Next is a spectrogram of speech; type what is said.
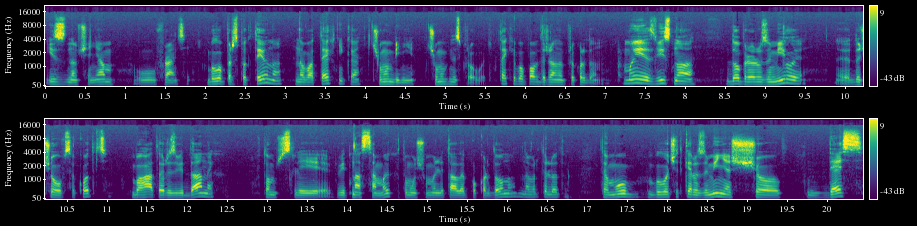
із навчанням у Франції. Було перспективно, нова техніка. Чому б і ні? Чому б не спробувати? Так і попав в державний прикордон. Ми, звісно, добре розуміли, е, до чого все котиться. Багато розвідданих, в тому числі від нас самих, тому що ми літали по кордону на вертольотах. Тому було чітке розуміння, що десь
